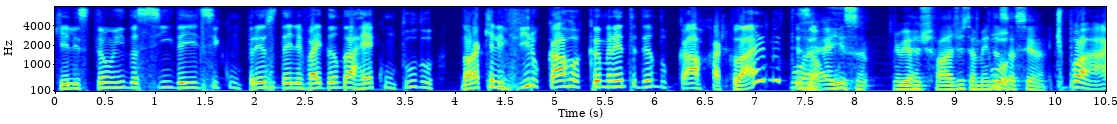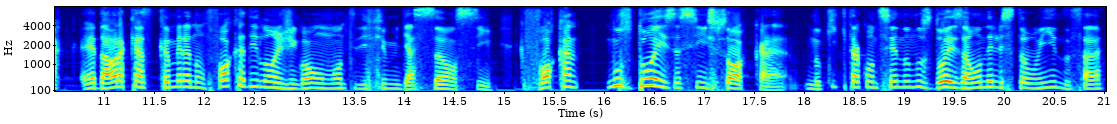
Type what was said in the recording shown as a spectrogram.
que eles estão indo assim, daí eles ficam presos, daí ele vai dando a ré com tudo. Na hora que ele vira o carro, a câmera entra dentro do carro, cara. Claro, é muito tesão. É isso. Eu ia falar justamente Pô, dessa cena. Tipo, a- é da hora que a câmera não foca de longe, igual um monte de filme de ação, assim. Foca nos dois, assim, só, cara. No que que tá acontecendo nos dois, aonde eles estão indo, sabe?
